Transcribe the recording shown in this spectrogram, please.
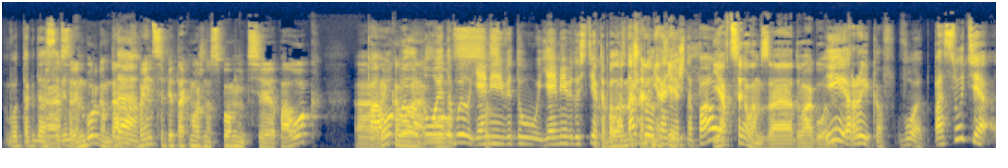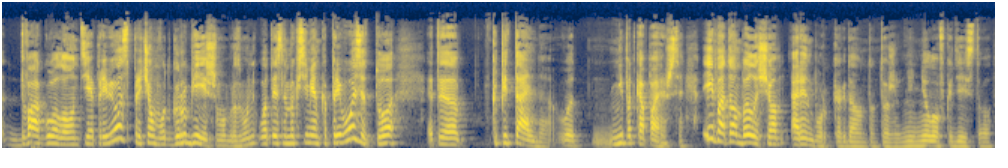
Вот тогда а, с, Орен... с Оренбургом, да. да. Ну, в принципе, так можно вспомнить э, Паук. Э, Паук Рыкова, был, ну это было, я имею в виду, я имею в виду с тех это было а так был, Нет, конечно, я, Паук. Я в целом за два года. И Рыков, вот. По сути, два гола он тебе привез, причем вот грубейшим образом. Вот если Максименко привозит, то это капитально, вот, не подкопаешься. И потом был еще Оренбург, когда он там тоже не, неловко действовал.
